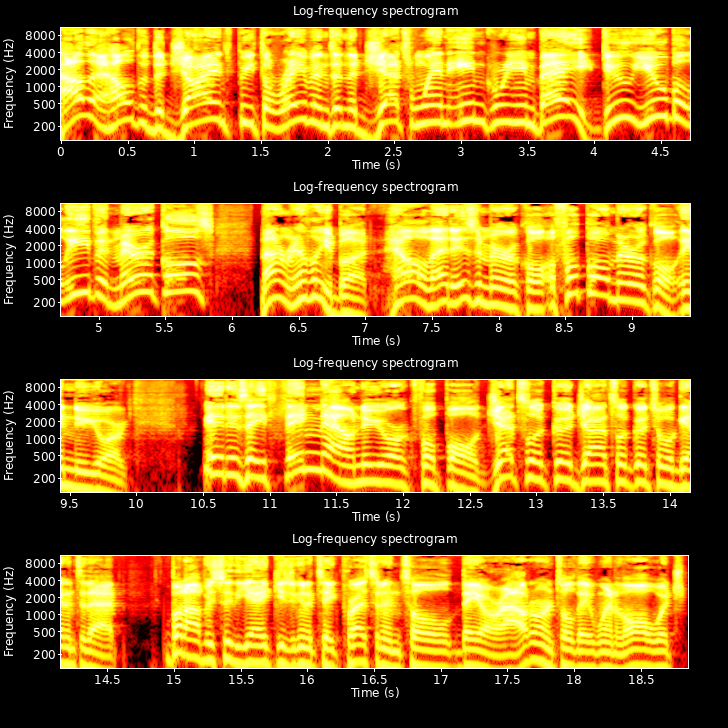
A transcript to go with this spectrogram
How the hell did the Giants beat the Ravens and the Jets win in Green Bay? Do you believe in miracles? Not really, but hell, that is a miracle, a football miracle in New York. It is a thing now, New York football. Jets look good, Giants look good, so we'll get into that. But obviously, the Yankees are going to take precedent until they are out or until they win it all, which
